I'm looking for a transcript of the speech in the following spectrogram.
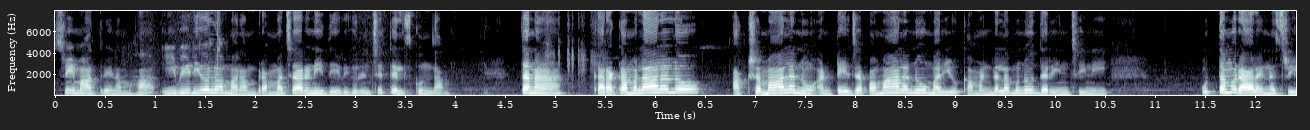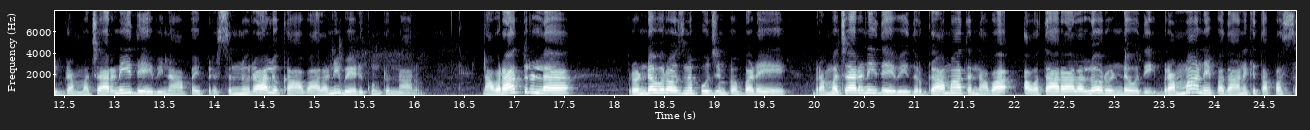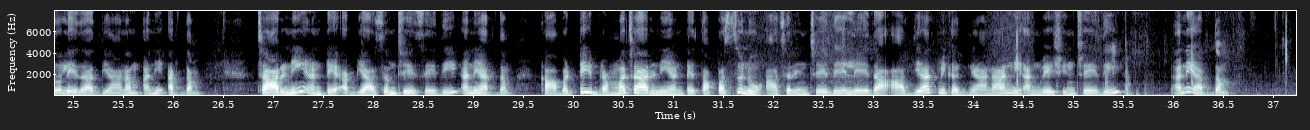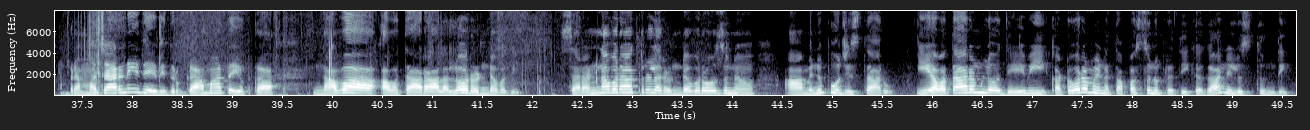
శ్రీమాత్రే నమ. ఈ వీడియోలో మనం బ్రహ్మచారిణీ దేవి గురించి తెలుసుకుందాం. తన కరకమలాలలో అక్షమాలను అంటే జపమాలను మరియు కమండలమును ధరించి ఉత్తమురాలైన శ్రీ బ్రహ్మచారిణీ దేవి నాపై ప్రసన్నురాలు కావాలని వేడుకుంటున్నాను. నవరాత్రుల రెండవ రోజున పూజింపబడే బ్రహ్మచారిణీ దేవి దుర్గామాత నవ అవతారాలలో రెండవది. బ్రహ్మ అనే పదానికి తపస్సు లేదా ధ్యానం అని అర్థం. చారిణి అంటే అభ్యాసం చేసేది అని అర్థం. కాబట్టి బ్రహ్మచారిణి అంటే తపస్సును ఆచరించేది లేదా ఆధ్యాత్మిక జ్ఞానాన్ని అన్వేషించేది అని అర్థం. బ్రహ్మచారిణీ దేవి దుర్గామాత యొక్క నవ అవతారాలలో రెండవది. శరన్నవరాత్రుల రెండవ రోజున ఆమెను పూజిస్తారు. ఈ అవతారంలో దేవి కఠోరమైన తపస్సును ప్రతీకగా నిలుస్తుంది.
